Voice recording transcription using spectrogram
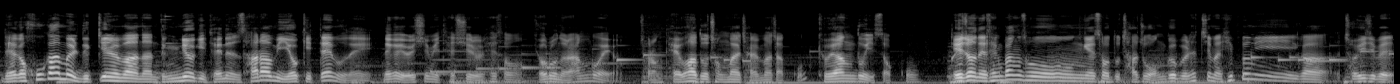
내가 호감을 느낄 만한 능력이 되는 사람이었기 때문에 내가 열심히 대시를 해서 결혼을 한 거예요. 저랑 대화도 정말 잘 맞았고 교양도 있었고. 예전에 생방송에서도 자주 언급을 했지만 히쁨이가 저희 집에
